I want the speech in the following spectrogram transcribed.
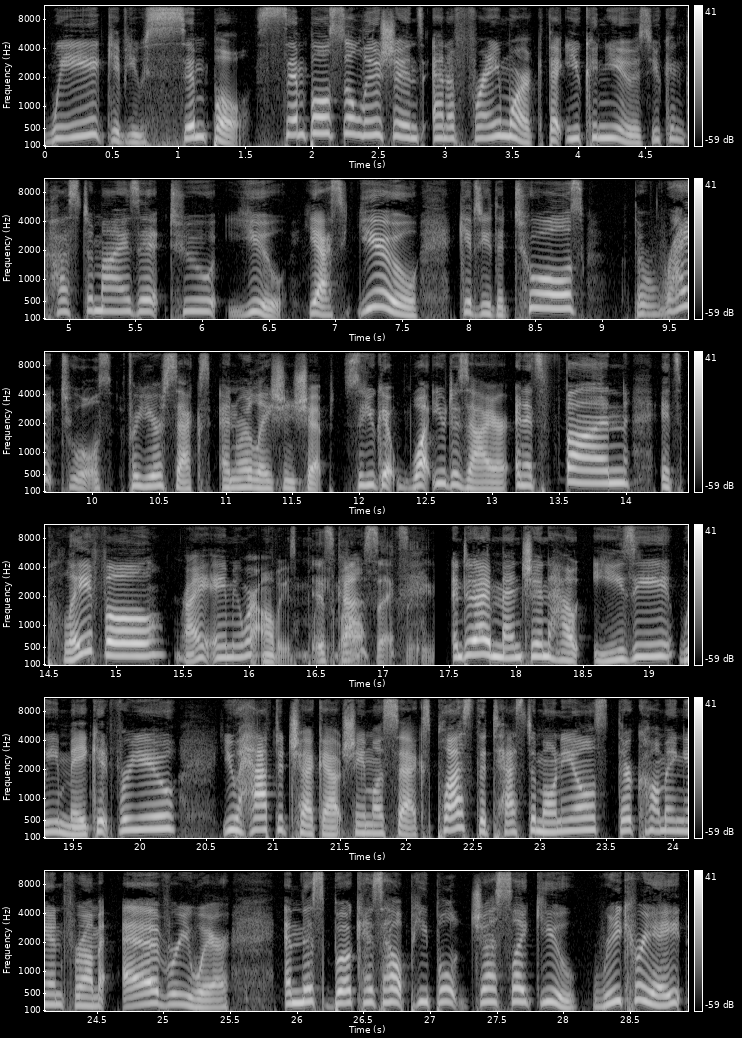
We give you simple, simple solutions and a framework that you can use. You can customize it to you. Yes, you It gives you the tools, the right tools for your sex and relationship. So you get what you desire. And it's fun, it's playful, right, Amy? We're always playful. it's kind of sexy. And did I mention how easy we make it for you? You have to check out Shameless Sex. Plus, the testimonials, they're coming in from everywhere. And this book has helped people just like you recreate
